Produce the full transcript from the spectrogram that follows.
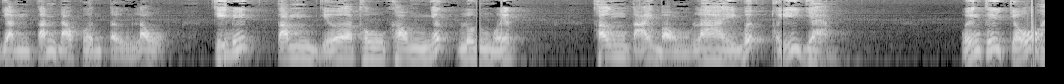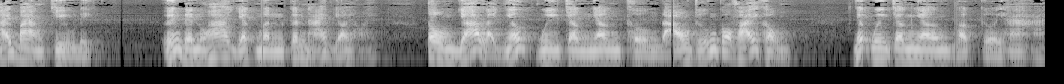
danh tánh đã quên từ lâu. Chỉ biết tâm dựa thu không nhất luân nguyệt, thân tại bồng lai bích thủy vàng. Quyển thí chủ hãy bàn chiều đi. Uyển Đình Hoa giật mình kinh hãi vội hỏi. Tôn giá là nhất nguyên trần nhân thường đạo trưởng có phải không? Nhất nguyên trần nhân bật cười ha hả.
